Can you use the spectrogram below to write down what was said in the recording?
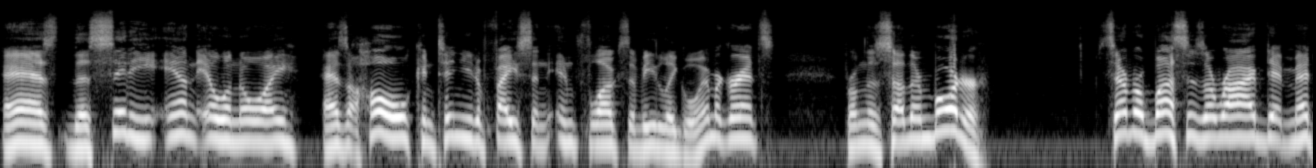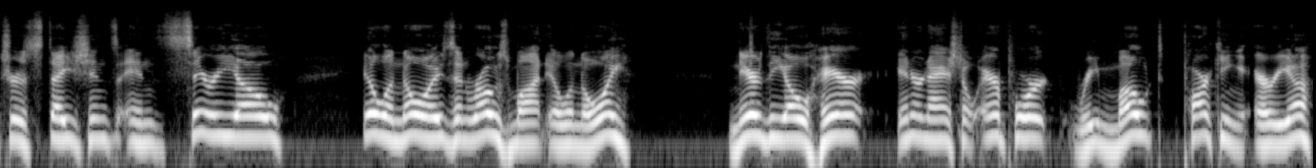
as the city and Illinois as a whole continue to face an influx of illegal immigrants from the southern border. Several buses arrived at Metra stations in Cicero, Illinois, and Rosemont, Illinois, near the O'Hare International Airport remote parking area.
